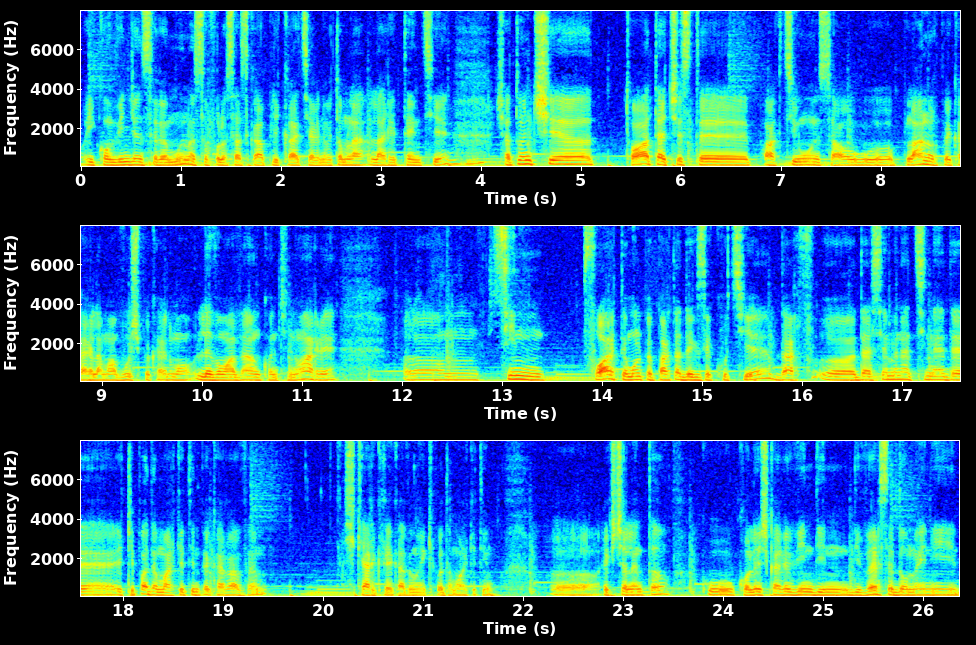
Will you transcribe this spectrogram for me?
îi convingem să rămână să folosească aplicația, ne uităm la, la retenție uh-huh. și atunci toate aceste acțiuni sau planuri pe care le-am avut și pe care le vom avea în continuare țin foarte mult pe partea de execuție, dar uh, de asemenea ține de echipa de marketing pe care o avem și chiar cred că avem o echipă de marketing uh, excelentă, cu colegi care vin din diverse domenii,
